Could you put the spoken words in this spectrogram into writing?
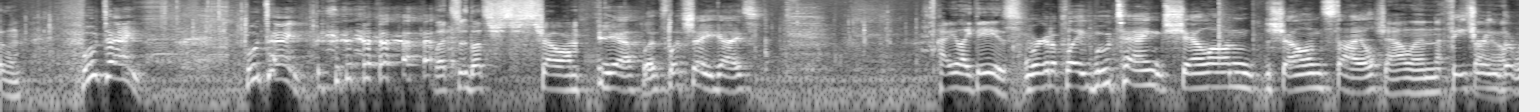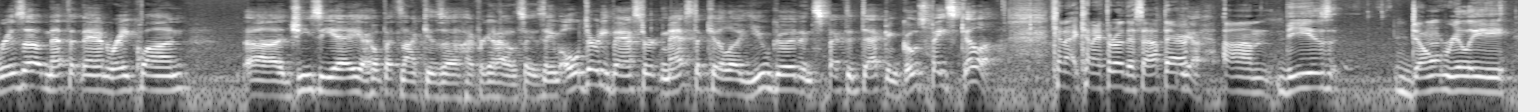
Boom. Wu Tang. Wu Tang. Let's let's show them. yeah, let's let's show you guys. How do you like these? We're gonna play Wu Tang Shaolin Shaolin style, Shaolin featuring style. the RZA, Method Man, Raekwon, uh, GZA. I hope that's not Giza. I forget how to say his name. Old Dirty Bastard, Masta Killa, You Good, Inspectah Deck, and Ghostface Killah. Can I can I throw this out there? Yeah. Um, these don't really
